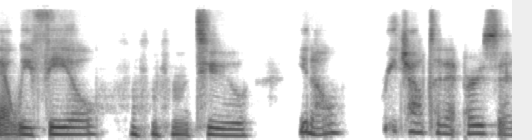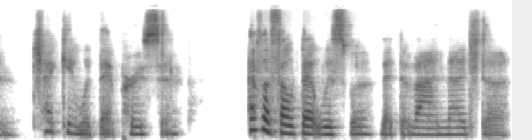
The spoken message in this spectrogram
that we feel to, you know, reach out to that person, check in with that person. Ever felt that whisper, that divine nudge to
